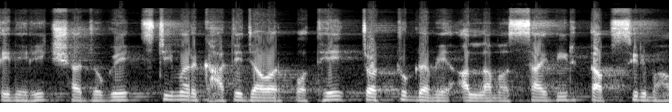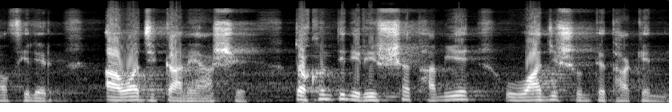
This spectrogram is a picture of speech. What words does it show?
তিনি রিক্সা যোগে স্টিমার ঘাটে যাওয়ার পথে চট্টগ্রামে আল্লামা সাইদির তাপসির মাহফিলের আওয়াজ কানে আসে। তখন তিনি রিক্সা থামিয়ে ওয়াজ শুনতে থাকেন।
